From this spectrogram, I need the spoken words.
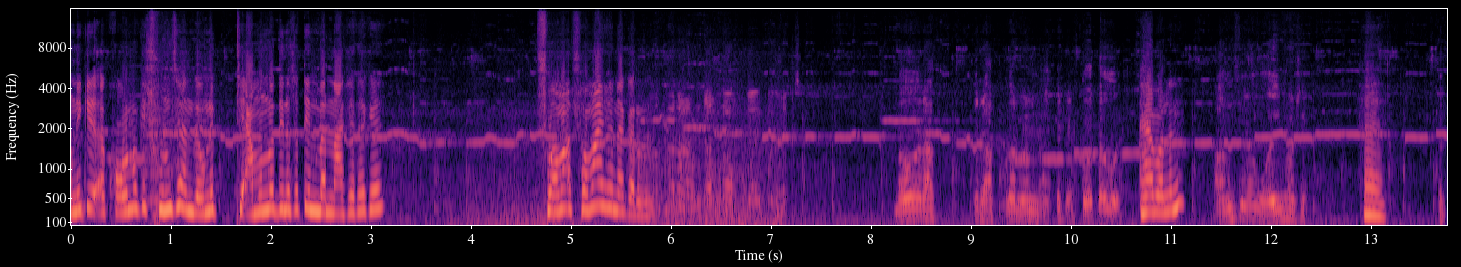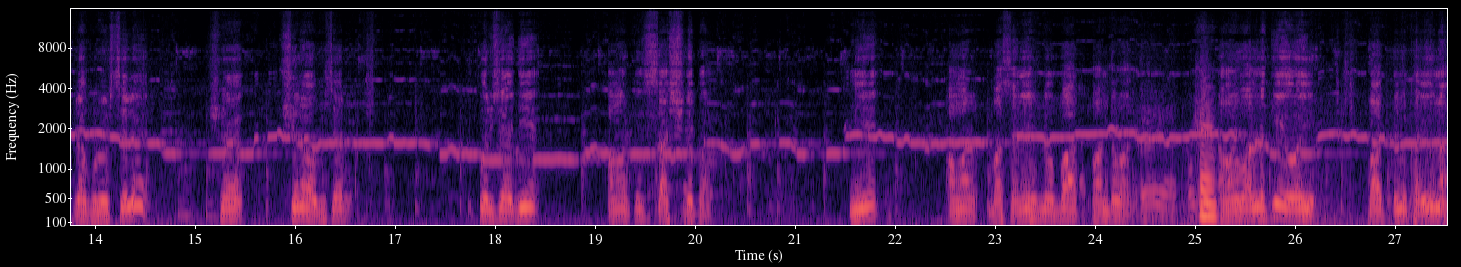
উনি কি কখনো কি শুনছেন যে উনি এমন দিন আছে তিনবার না খেয়ে থাকে? সময় সময় হয় না কারোর। বাবা রাগ রাগ করবেন না এটা কথা বল। হ্যাঁ বলেন। আমি ছিলাম ওই ভাষায় হ্যাঁ। একটা পুরুষ ছেলে সে সেনা অফিসার পরিচয় দিয়ে আমার কাছে চারশো টাকা নিয়ে আমার বাসা নিয়ে এসলো ভাত পান্তা ভাত। হ্যাঁ। আমার বলল কি ওই ভাত তুমি খাইও না।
